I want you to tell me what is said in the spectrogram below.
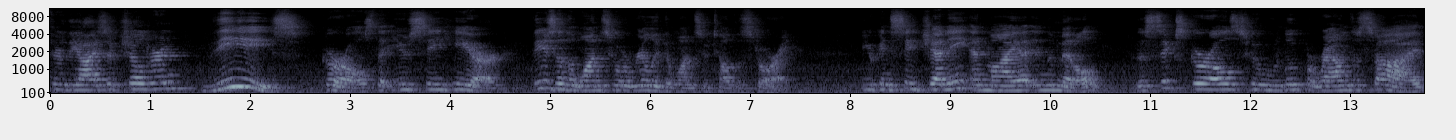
through the eyes of children, these girls that you see here, these are the ones who are really the ones who tell the story. You can see Jenny and Maya in the middle. The six girls who loop around the side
